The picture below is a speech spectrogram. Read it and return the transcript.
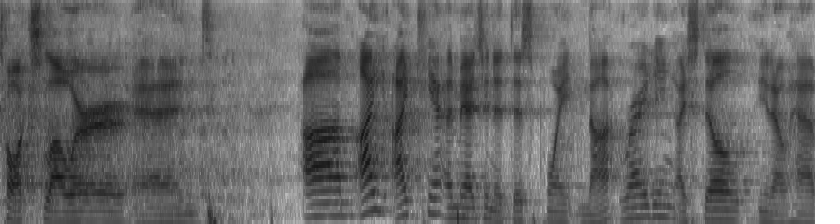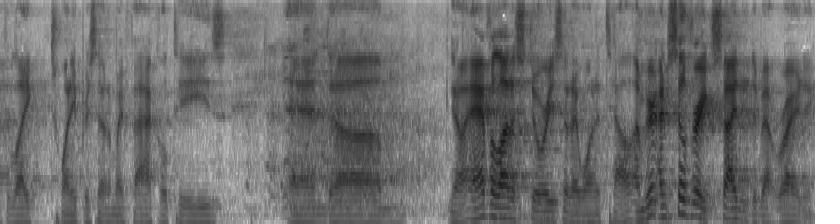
talk slower, and um, I I can't imagine at this point not writing. I still, you know, have like twenty percent of my faculties, and um, you know, I have a lot of stories that I want to tell. I'm very, I'm still very excited about writing.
